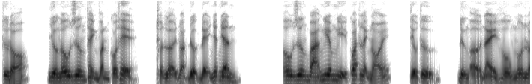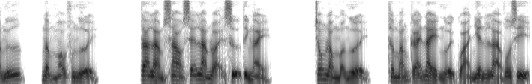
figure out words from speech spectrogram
Từ đó, nhường Âu Dương Thành Văn có thể, thuận lợi đoạt được đệ nhất nhân. Âu Dương bá nghiêm nghị quát lạnh nói, tiểu tử, đừng ở này hồ ngôn loạn ngữ, ngậm máu phun người. Ta làm sao sẽ làm loại sự tình này? Trong lòng mọi người, thầm mắng cái này người quả nhiên là vô sỉ.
